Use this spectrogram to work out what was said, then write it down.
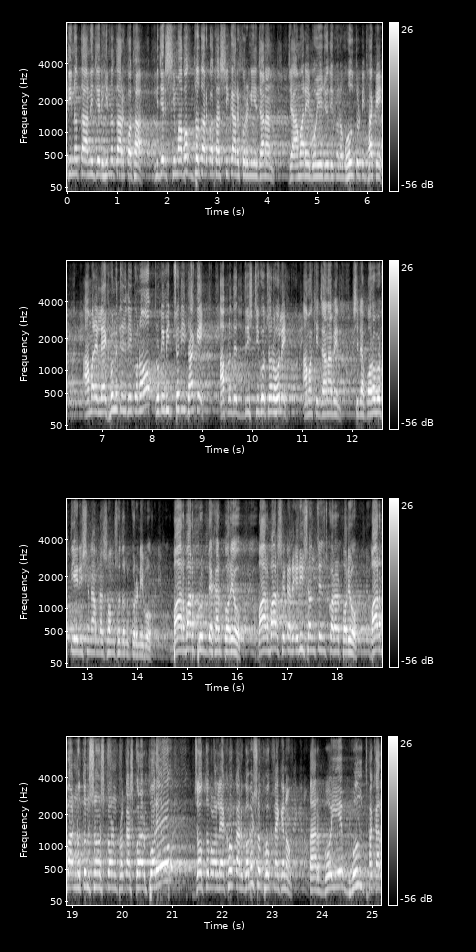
দীনতা, নিজের হীনতার কথা, নিজের সীমাবদ্ধতার কথা স্বীকার করে নিয়ে জানান যে, আমার এই বইয়ে যদি কোনো ভুল ত্রুটি থাকে, আমার এই লেখনীতে যদি কোনো ত্রুটি বিচ্ছুতি থাকে, আপনাদের দৃষ্টিগোচর হলে আমাকে জানাবেন, সেটা পরবর্তী এডিশনে আমরা সংশোধন করে নিব। বারবার প্রুফ দেখার পরেও, বারবার সেটার এডিশন চেঞ্জ করার পরেও, বারবার নতুন সংস্করণ প্রকাশ করার পরেও, যত বড় লেখক আর গবেষক হোক না কেন, তার বইয়ে ভুল থাকার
